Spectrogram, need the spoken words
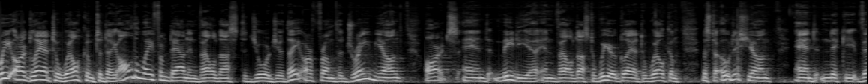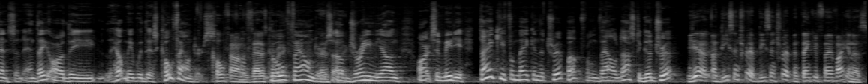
We are glad to welcome today, all the way from down in Valdosta, Georgia. They are from the Dream Young Arts and Media in Valdosta. We are glad to welcome Mr. Otis Young and Nikki Vincent. And they are the, help me with this, co founders. Co founders, that is correct. Co founders of Dream Young Arts and Media. Thank you for making the trip up from Valdosta. Good trip? Yeah, a decent trip, decent trip. And thank you for inviting us.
